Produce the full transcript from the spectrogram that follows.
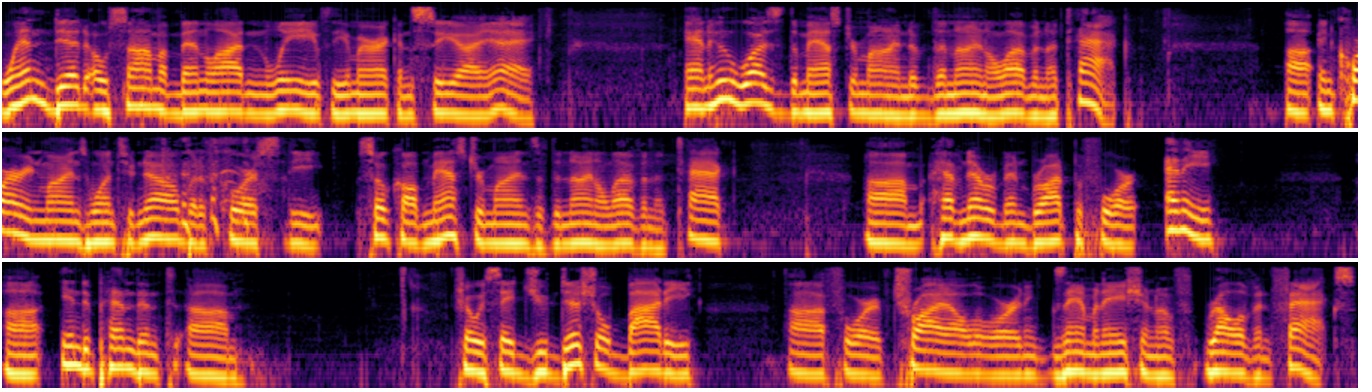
when did Osama bin Laden leave the American CIA? And who was the mastermind of the 9 11 attack? Uh, inquiring minds want to know, but of course, the so-called masterminds of the 9/11 attack um, have never been brought before any uh, independent, um, shall we say, judicial body uh, for a trial or an examination of relevant facts.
